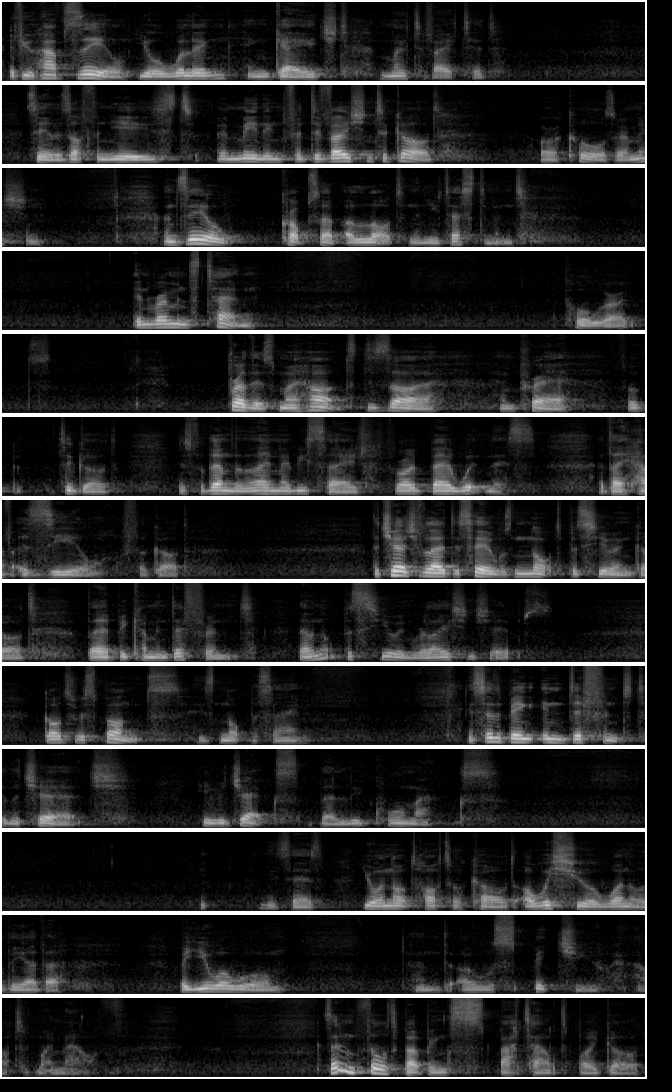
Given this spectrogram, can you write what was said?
If you have zeal, you're willing, engaged, motivated. Zeal is often used in meaning for devotion to God or a cause or a mission. And zeal crops up a lot in the New Testament. In Romans 10, Paul writes, Brothers, my heart's desire and prayer for, to God is for them that they may be saved, for I bear witness that they have a zeal for God. The church of Laodicea was not pursuing God, they had become indifferent. They were not pursuing relationships. God's response is not the same. Instead of being indifferent to the church, he rejects their lukewarm acts. He says, You are not hot or cold. I wish you were one or the other. But you are warm, and I will spit you out of my mouth. Has anyone thought about being spat out by God?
